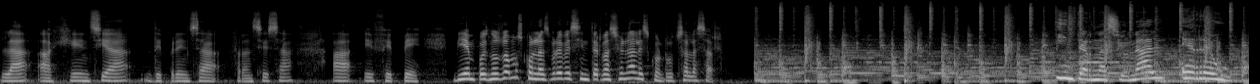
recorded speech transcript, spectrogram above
la agencia de prensa francesa AFP. Bien, pues nos vamos con las breves internacionales con Ruth Salazar. Internacional RU.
